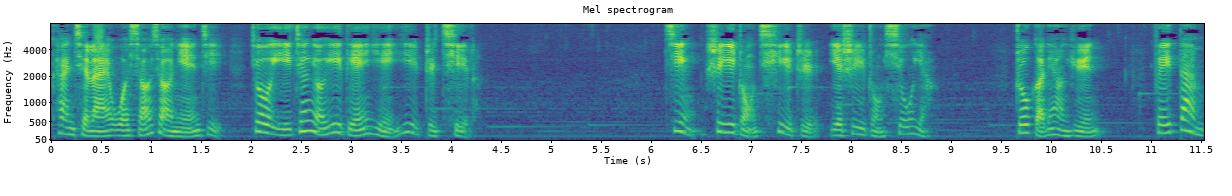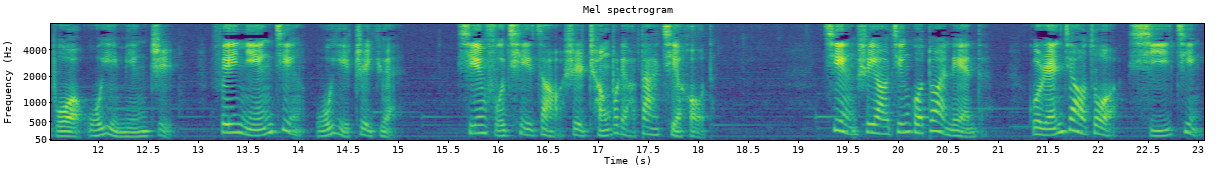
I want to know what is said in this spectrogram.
看起来我小小年纪就已经有一点隐逸之气了。静是一种气质，也是一种修养。诸葛亮云。非淡泊无以明志，非宁静无以致远。心浮气躁是成不了大气候的。静是要经过锻炼的，古人叫做习静。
